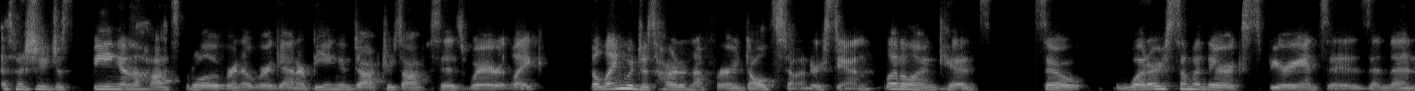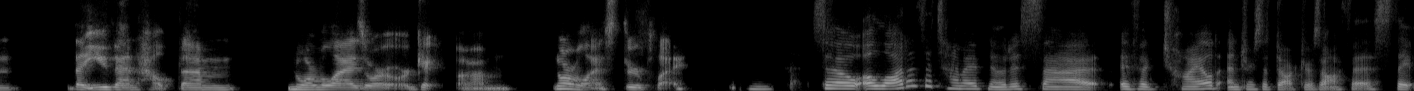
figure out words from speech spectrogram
especially just being in the hospital over and over again, or being in doctor's offices where like the language is hard enough for adults to understand, let alone kids? So, what are some of their experiences, and then that you then help them normalize or or get um, normalized through play? Mm-hmm. So, a lot of the time, I've noticed that if a child enters a doctor's office, they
